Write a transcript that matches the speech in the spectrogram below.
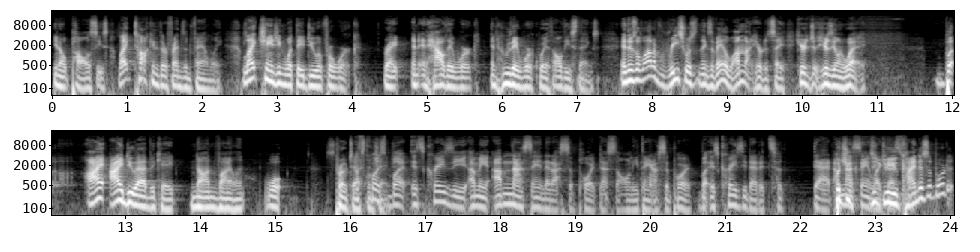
you know policies, like talking to their friends and family, like changing what they do for work, right? And and how they work and who they work with, all these things. And there's a lot of resources and things available. I'm not here to say here's here's the only way, but I I do advocate nonviolent Well, protest Of course, but it's crazy. I mean, I'm not saying that I support. That's the only thing I support. But it's crazy that it took that. But I'm you, not saying do, like do you kind of support it?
